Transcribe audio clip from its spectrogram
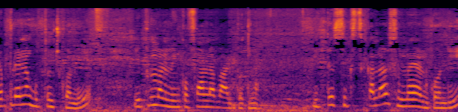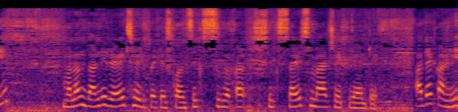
ఎప్పుడైనా గుర్తుంచుకోండి. ఇప్పుడు మనం ఇంకో ఫోన్లో వాడిపోతున్నాం. ఇటు సిక్స్ కలర్స్ ఉన్నాయనుకోండి మనం దాన్ని రైట్ సైడ్ పెట్టేసుకోవాలి. సిక్స్ సిక్స్ సైడ్స్ మ్యాచ్ అయిపోయాయి అంటే. అదే కానీ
